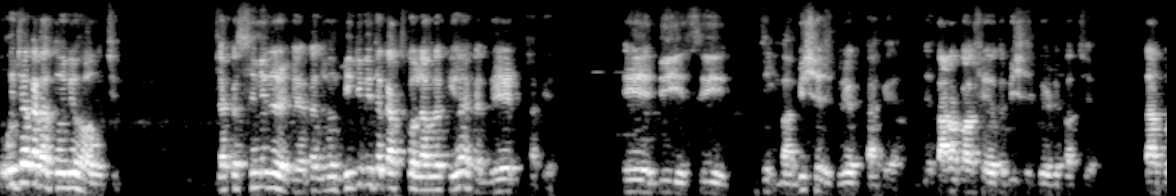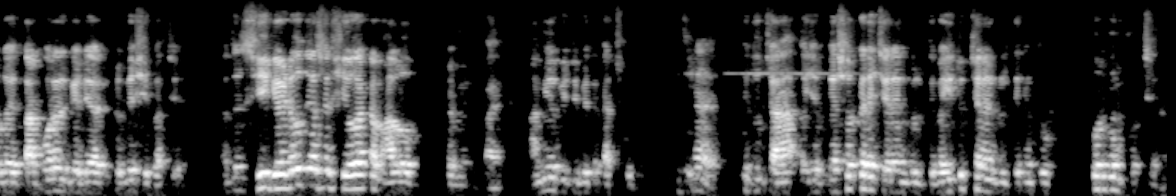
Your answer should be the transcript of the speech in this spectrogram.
ওই জায়গাটা তৈরি হওয়া উচিত। একটা সিমিলারিটি একটা যেমন বিটিভিতে কাজ করলে আমরা কি হয় একটা গ্রেড থাকে। এ বি সি বা বিশেষ গ্রেড থাকে। যে তারকা সে হয়তো বিশেষ গ্রেডে পাচ্ছে তারপরে তারপরের গ্রেডে আর একটু বেশি পাচ্ছে। সি গ্রেডেও যে আছে সেও একটা ভালো পেমেন্ট পায়। আমিও বিটিভিতে কাজ করি। হ্যাঁ কিন্তু যা ওই যে বেসরকারি চ্যানেলগুলিতে বা ইউটিউব চ্যানেলগুলিতে কিন্তু ওরকম হচ্ছে না।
